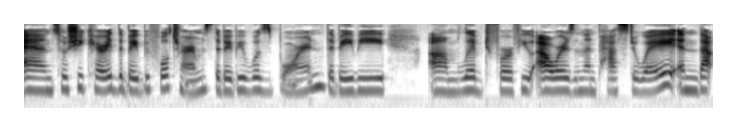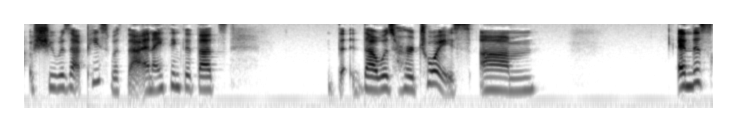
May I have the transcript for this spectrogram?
And so she carried the baby full terms. The baby was born. The baby um, lived for a few hours and then passed away. And that she was at peace with that. And i think that that's th- that was her choice. Um, and this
